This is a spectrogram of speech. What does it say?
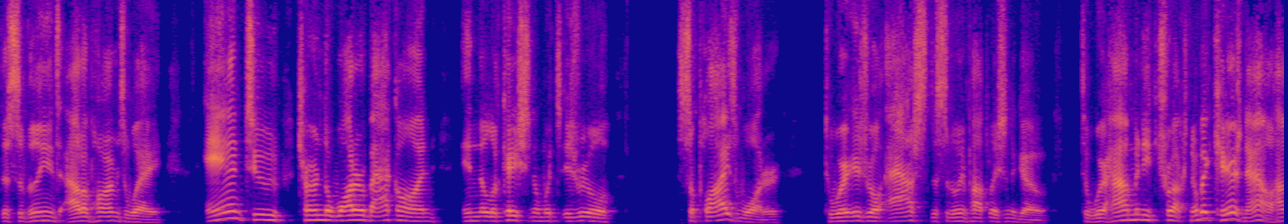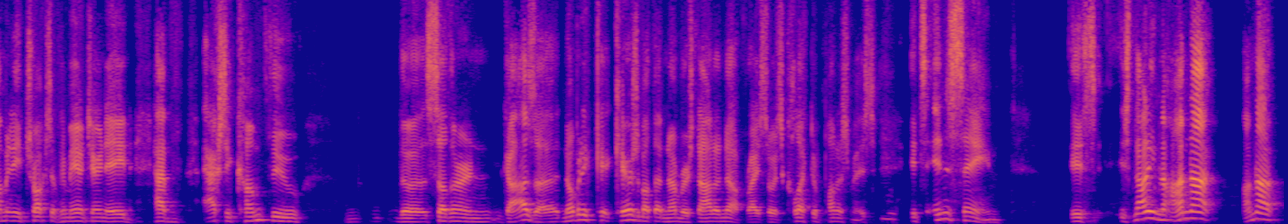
the civilians out of harm's way and to turn the water back on in the location in which Israel supplies water to where Israel asked the civilian population to go to where how many trucks nobody cares now how many trucks of humanitarian aid have actually come through the southern Gaza, nobody cares about that number. It's not enough, right? So it's collective punishment. It's, mm. it's insane. It's it's not even. I'm not. I'm not.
